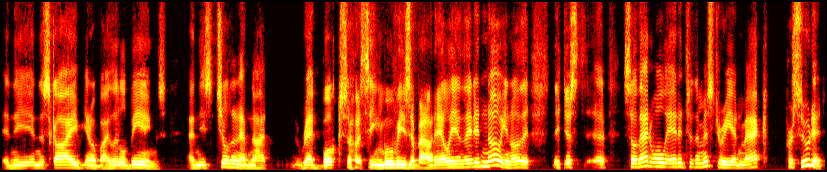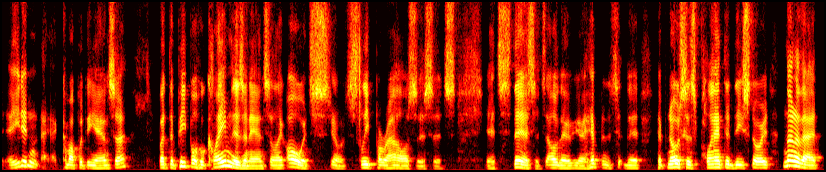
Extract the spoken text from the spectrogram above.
in the in the sky, you know, by little beings. And these children have not read books or seen movies about aliens. They didn't know, you know. They they just uh, so that all added to the mystery. And Mack pursued it. He didn't come up with the answer. But the people who claim there's an answer, like, oh, it's you know sleep paralysis, it's it's this, it's oh, the, you know, the hypnosis planted these stories. None of that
